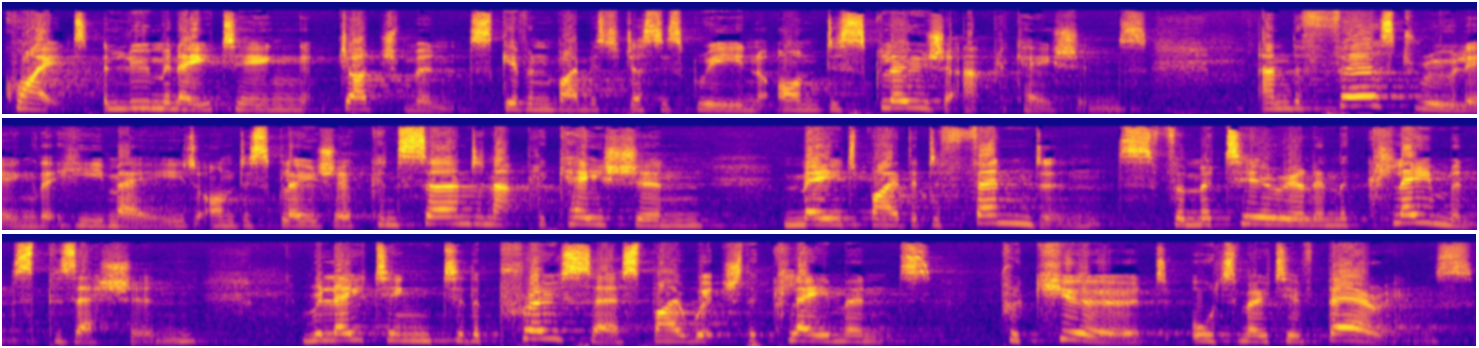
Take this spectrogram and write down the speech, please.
quite illuminating judgments given by Mr. Justice Green on disclosure applications. And the first ruling that he made on disclosure concerned an application made by the defendants for material in the claimant's possession relating to the process by which the claimant procured automotive bearings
